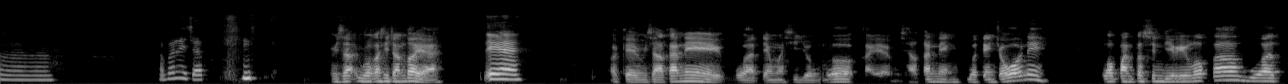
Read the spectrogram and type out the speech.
eh apa nih cat Misal, gue kasih contoh ya. iya Oke, misalkan nih buat yang masih jomblo, kayak misalkan yang buat yang cowok nih, lo pantasin diri lo kah buat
